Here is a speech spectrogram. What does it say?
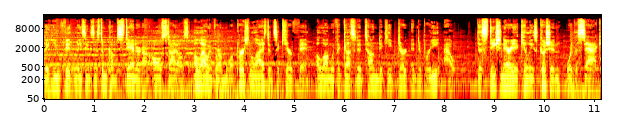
The U-Fit lacing system comes standard on all styles, allowing for a more personalized and secure fit, along with a gusseted tongue to keep dirt and debris out. The stationary Achilles cushion, or the SAC,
